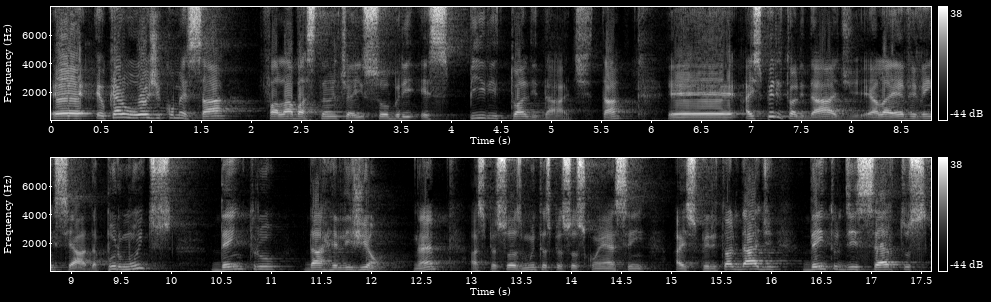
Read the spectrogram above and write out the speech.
é, eu quero hoje começar a falar bastante aí sobre espiritualidade, tá? É, a espiritualidade ela é vivenciada por muitos dentro da religião, né? As pessoas, muitas pessoas conhecem a espiritualidade dentro de certos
